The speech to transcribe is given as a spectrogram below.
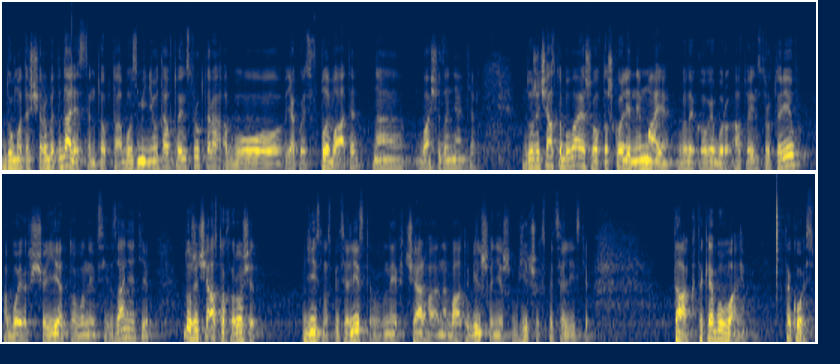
думати, що робити далі з цим. Тобто або змінювати автоінструктора, або якось впливати на ваші заняття. Дуже часто буває, що в автошколі немає великого вибору автоінструкторів, або якщо є, то вони всі зайняті. Дуже часто хороші дійсно спеціалісти, в них черга набагато більша, ніж в гірших спеціалістів. Так, таке буває. Так ось,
